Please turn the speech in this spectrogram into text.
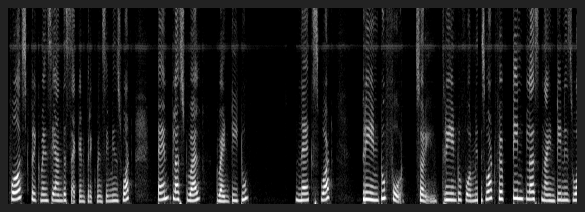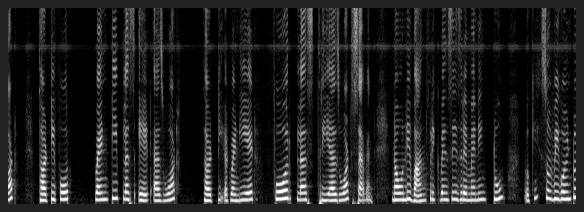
first frequency and the second frequency means what? 10 plus 12 22 next what 3 into 4 sorry 3 into 4 means what? 15 plus 19 is what? 34 20 plus 8 as what? 30 uh, 28 4 plus 3 as what? 7 now only one frequency is remaining 2 okay so we're going to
